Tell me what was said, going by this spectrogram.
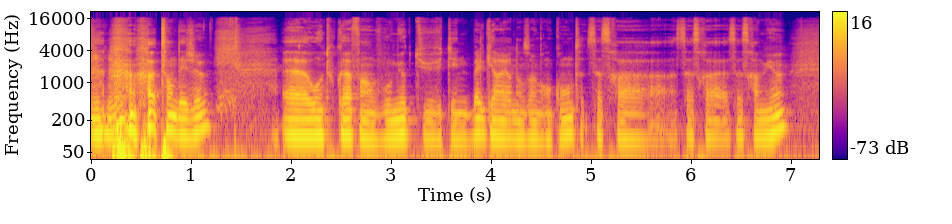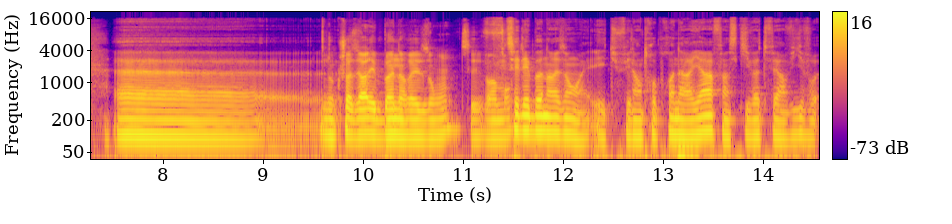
Mhm. grattant des jeux Euh, ou en tout cas, enfin, vaut mieux que tu aies une belle carrière dans un grand compte, ça sera, ça sera, ça sera mieux. Euh, Donc choisir les bonnes raisons, c'est vraiment... c'est les bonnes raisons. ouais. Et tu fais l'entrepreneuriat, enfin, ce qui va te faire vivre.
